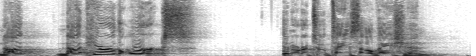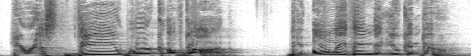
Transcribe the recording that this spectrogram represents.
not, not here are the works in order to obtain salvation. Here is the work of God. The only thing that you can do.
